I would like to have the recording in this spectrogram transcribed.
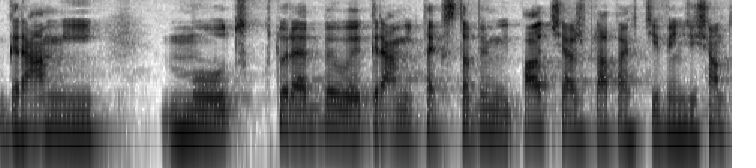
grami mód, które były grami tekstowymi, chociaż w latach 90.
